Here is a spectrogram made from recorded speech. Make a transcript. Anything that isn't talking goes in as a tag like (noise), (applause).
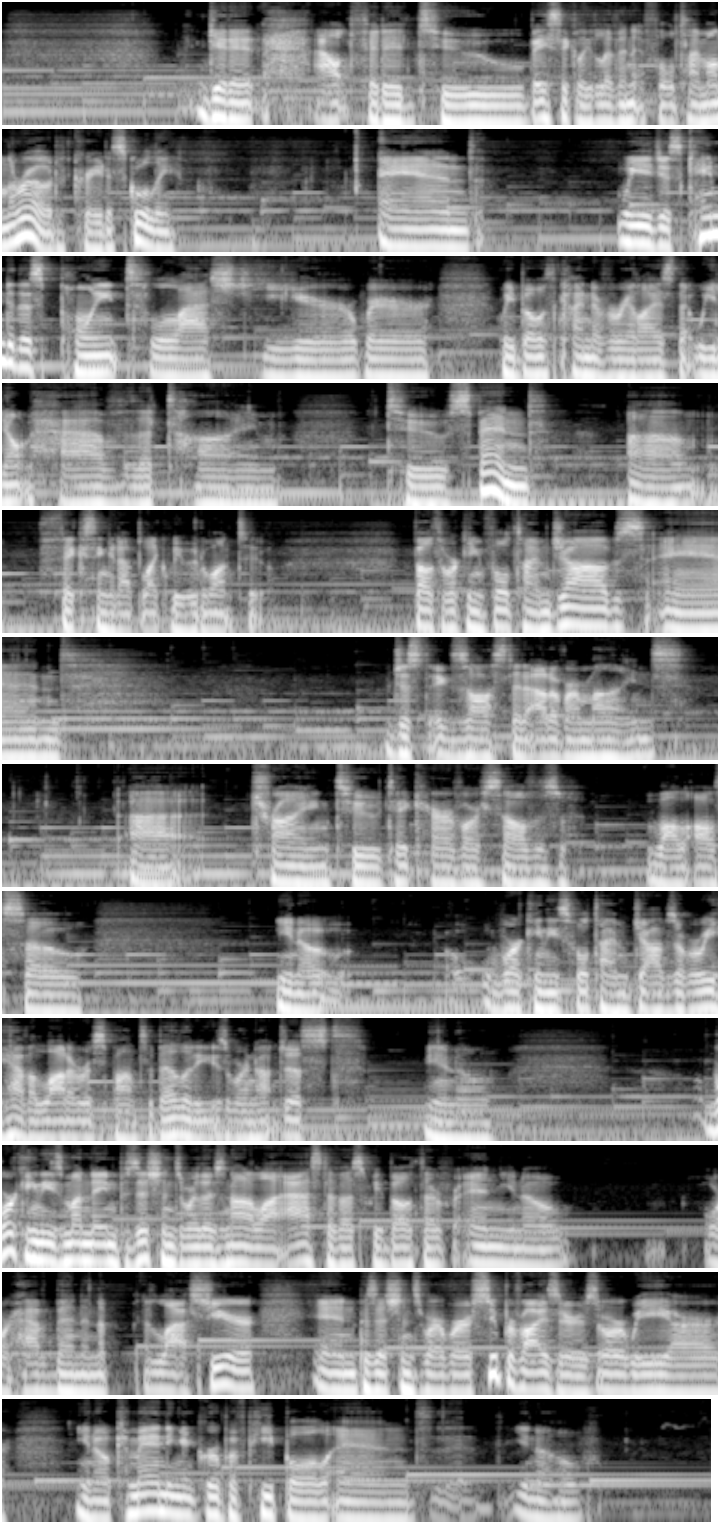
get it outfitted to basically live in it full time on the road, create a schoolie. And we just came to this point last year where we both kind of realized that we don't have the time to spend um, fixing it up like we would want to. Both working full time jobs and just exhausted out of our minds, uh, trying to take care of ourselves while also, you know, working these full time jobs where we have a lot of responsibilities. We're not just, you know, working these mundane positions where there's not a lot asked of us. We both are in, you know, or have been in the last year in positions where we're supervisors or we are, you know, commanding a group of people and, you know,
